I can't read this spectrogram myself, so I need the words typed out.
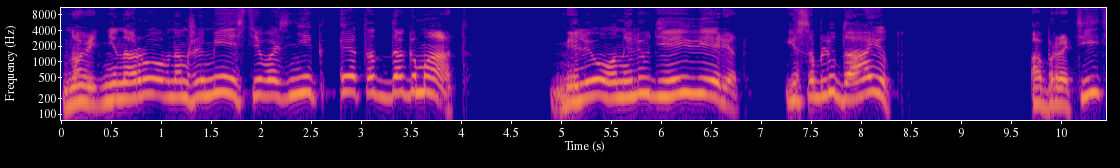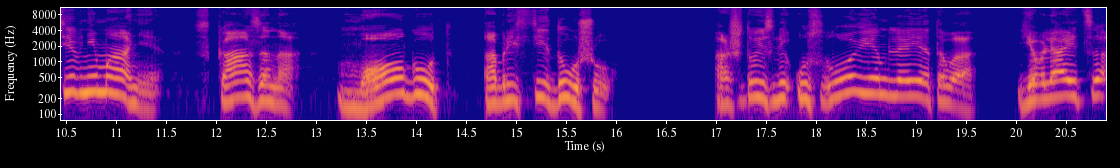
но ведь не на ровном же месте возник этот догмат. Миллионы людей верят и соблюдают. Обратите внимание, сказано «могут обрести душу». А что если условием для этого является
